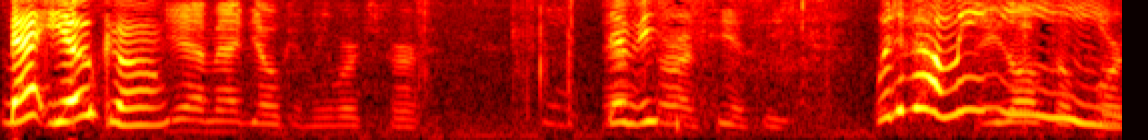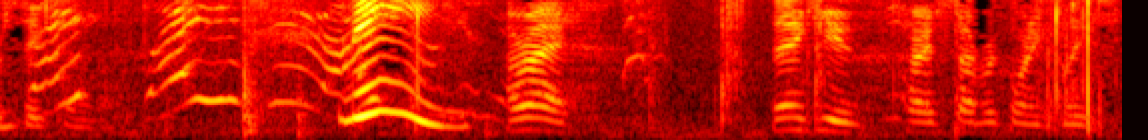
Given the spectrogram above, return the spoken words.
Matt Yocum. Yeah, Matt Yocum. He works for W- NASCAR on TNT. What about me? He's also Florida State Senator. Me. All right. Thank you. All right, stop recording, please.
